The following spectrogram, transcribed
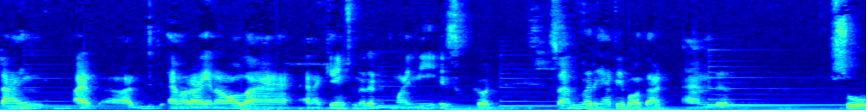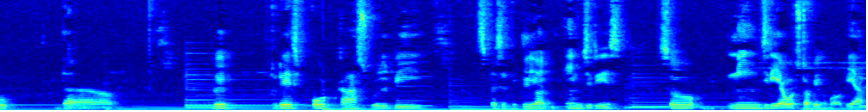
time i uh, did mri and all I, and i came to know that my knee is good. So i'm very happy about that. And uh, so the today's podcast will be specifically on injuries. So knee injury i was talking about yeah.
